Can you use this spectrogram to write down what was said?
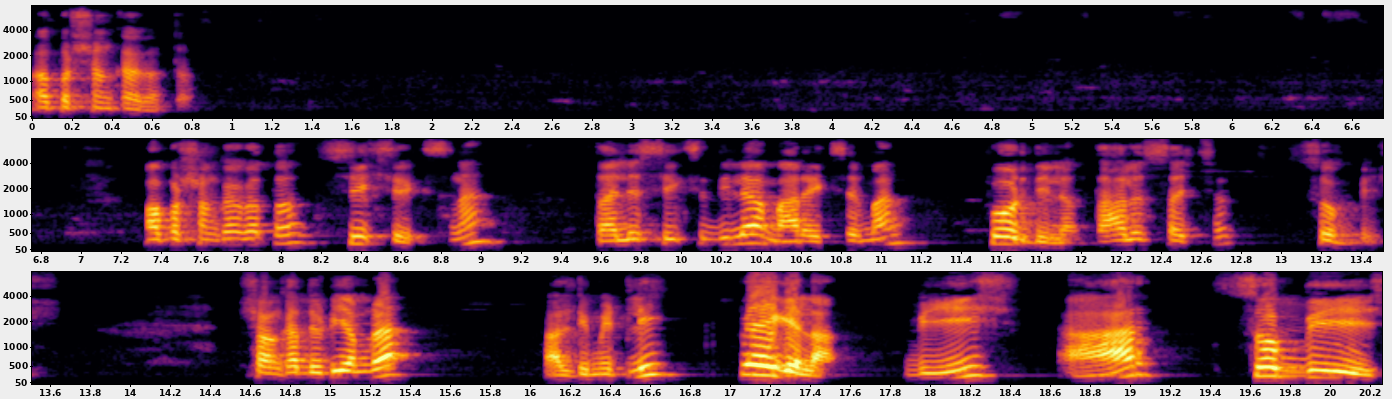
অপর সংখ্যা কত? অপর সংখ্যা কত? সিক্স এক্স না? তাহলে সিক্স দিলাম আর এক্সের মান ফোর দিলাম। তাহলে চারশো চব্বিশ। সংখ্যা দুটি আমরা আলটিমেটলি পেয়ে গেলাম। বিশ আর চব্বিশ।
